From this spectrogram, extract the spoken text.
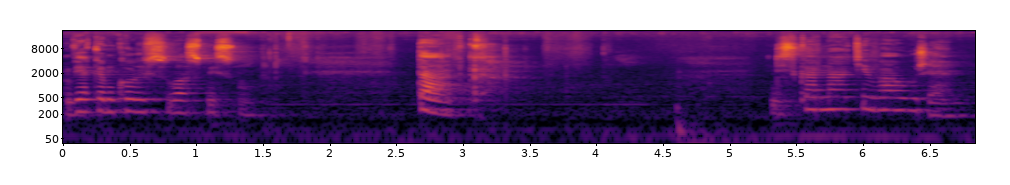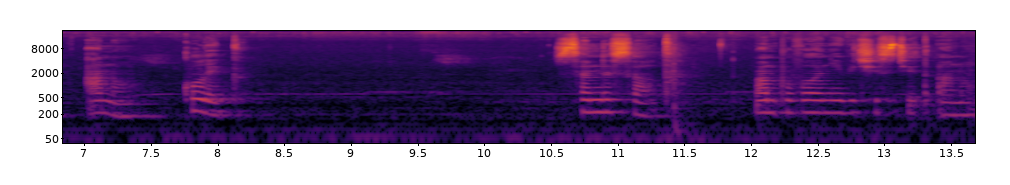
v jakémkoliv slova smyslu. Tak. Diskarnáti v auře. Ano. Kolik? 70. Mám povolení vyčistit? Ano.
